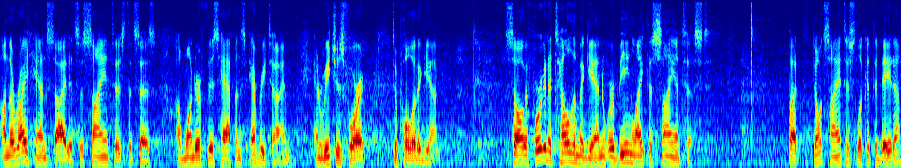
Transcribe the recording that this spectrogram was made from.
On the right-hand side, it's a scientist that says, I wonder if this happens every time, and reaches for it to pull it again. So if we're going to tell them again, we're being like the scientist. But don't scientists look at the data?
